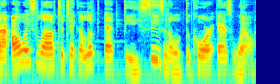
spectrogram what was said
I always love to take a look at the seasonal decor as well.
